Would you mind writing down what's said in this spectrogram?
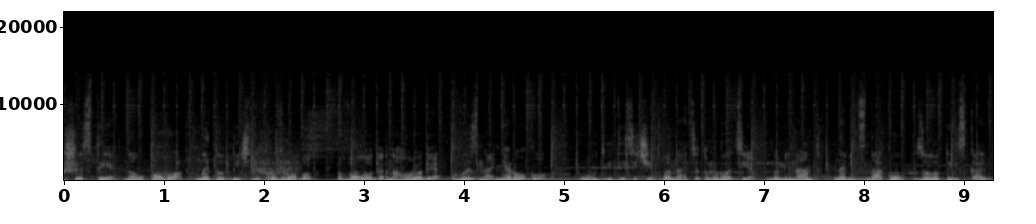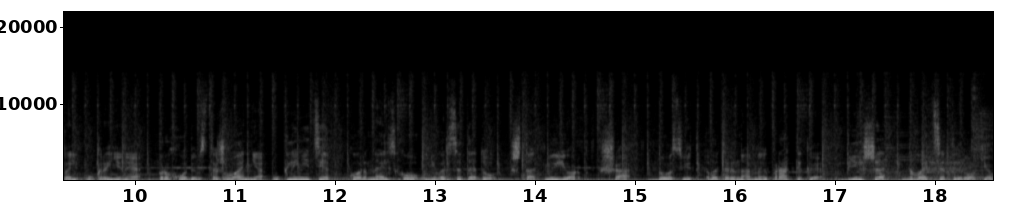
6 науково-методичних розробок, володар нагороди Визнання року. У 2012 році номінант на відзнаку Золотий скальпель України проходив стажування у клініці Корнельського університету, штат Нью-Йорк, США. Досвід ветеринарної практики більше 20 років.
